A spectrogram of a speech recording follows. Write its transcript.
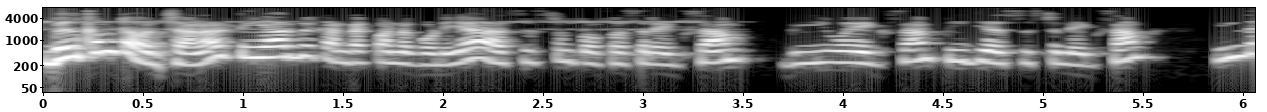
Welcome to our channel TRB conduct பண்ணக்கூடிய assistant professor exam PO exam PG assistant exam இந்த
